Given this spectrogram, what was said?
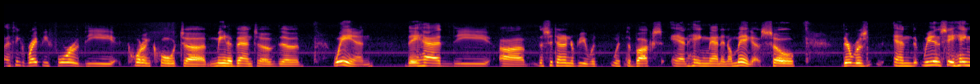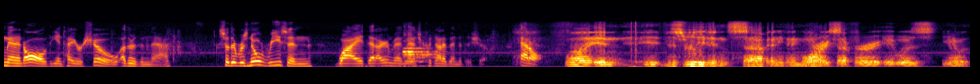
I think right before the quote unquote uh, main event of the weigh-in they had the uh, the sit down interview with with the Bucks and Hangman and Omega so there was and we didn't see Hangman at all the entire show other than that so there was no reason why that Iron Man match could not have ended the show at all. well, and this really didn't set up anything more except for it was you know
